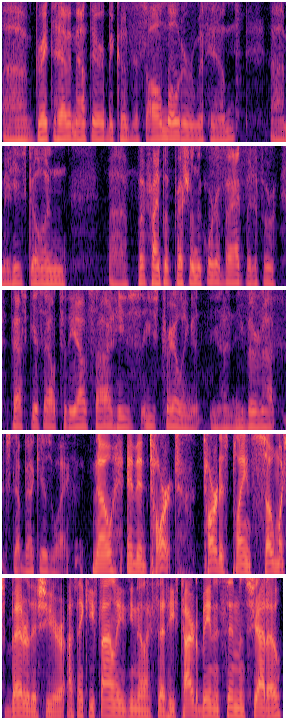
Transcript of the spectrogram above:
Uh, great to have him out there because it's all motor with him. I mean he's going uh, put, try and put pressure on the quarterback. But if a pass gets out to the outside, he's he's trailing it. You know, and you better not step back his way. No, and then Tart. Tart is playing so much better this year. I think he finally, you know, like I said, he's tired of being in Simmons' shadow.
